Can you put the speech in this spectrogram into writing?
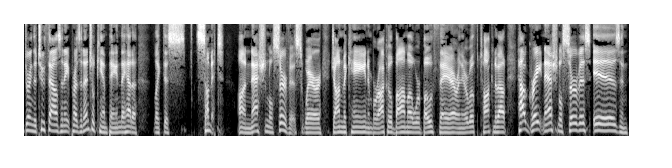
during the 2008 presidential campaign, they had a like this summit on national service where John McCain and Barack Obama were both there and they were both talking about how great national service is and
